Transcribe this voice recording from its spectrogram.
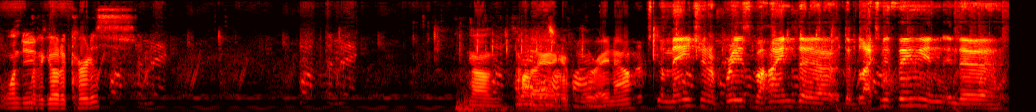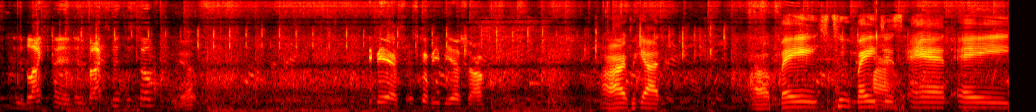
one I'm dude? gonna go to Curtis. No, I'm I gonna go go farm. right now. There's the mage and a priest behind the the blacksmith thing in, in the in the black in the blacksmith stuff. Yep. BBS. It's gonna be BS, y'all. All right, we got a mage, two mages, and a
